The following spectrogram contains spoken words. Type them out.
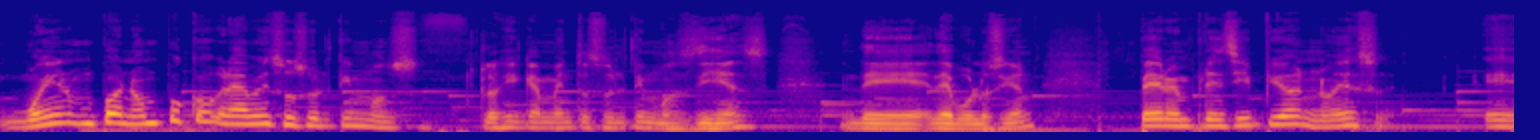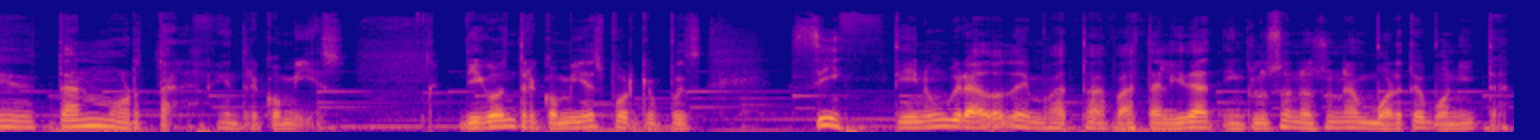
bueno, bueno un poco grave en sus últimos, lógicamente, sus últimos días de, evolución, pero en principio no es eh, tan mortal, entre comillas. Digo entre comillas porque pues sí, tiene un grado de fatalidad, incluso no es una muerte bonita,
